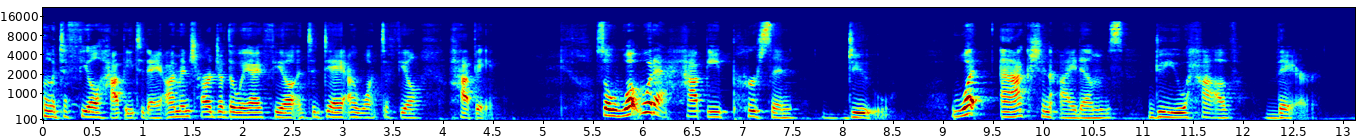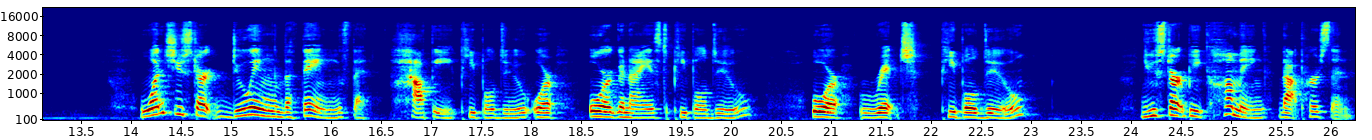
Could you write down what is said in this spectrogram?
I want to feel happy today. I'm in charge of the way I feel, and today I want to feel happy. So, what would a happy person do? What action items do you have there? Once you start doing the things that happy people do, or organized people do, or rich people do, you start becoming that person.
